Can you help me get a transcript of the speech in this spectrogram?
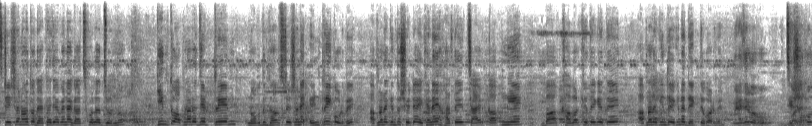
স্টেশন হয়তো দেখা যাবে না গাছপালার জন্য কিন্তু আপনারা যে ট্রেন নবদ্বীপ ধাম স্টেশনে এন্ট্রি করবে আপনারা কিন্তু সেটা এখানে হাতে চায়ের কাপ নিয়ে বা খাবার খেতে খেতে আপনারা কিন্তু এখানে দেখতে পারবেন। ম্যানেজার বাবু যে সকল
